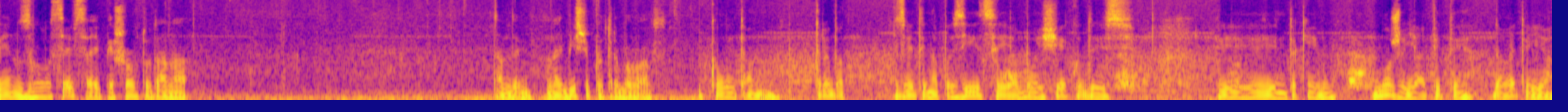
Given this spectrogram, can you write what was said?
він зголосився і пішов туди на там, де найбільше потребувався. Коли там треба зайти на позиції або ще кудись, він такий, можу я піти, давайте я.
